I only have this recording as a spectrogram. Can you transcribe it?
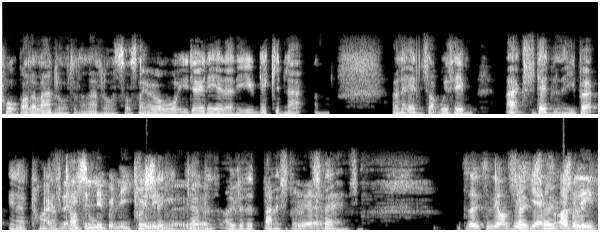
caught by the landlord, and the landlord's sort of saying, "Oh, what are you doing here? Then are you nicking that?" And, and it ends up with him accidentally, but in a kind of tussle, deliberately pushing killing. uh, down yeah. over the banister Yeah. upstairs. So, so the answer So- is yes. so- I so- believe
